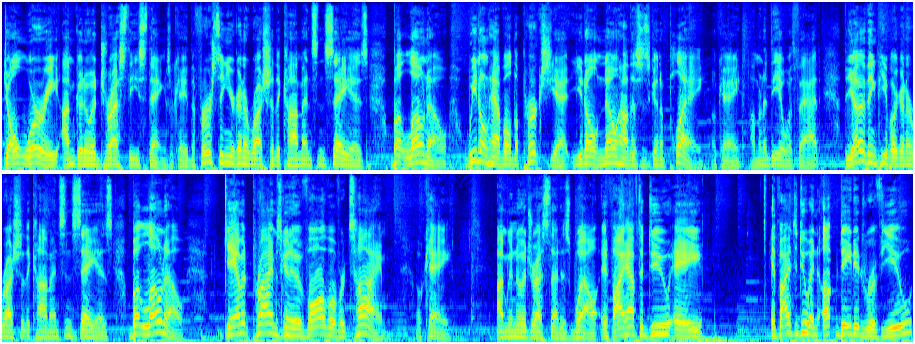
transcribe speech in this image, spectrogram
Don't worry, I'm going to address these things, okay? The first thing you're going to rush to the comments and say is, but Lono, we don't have all the perks yet. You don't know how this is going to play, okay? I'm going to deal with that. The other thing people are going to rush to the comments and say is, but Lono, Gambit Prime is going to evolve over time. Okay, I'm going to address that as well. If I have to do a if I have to do an updated review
